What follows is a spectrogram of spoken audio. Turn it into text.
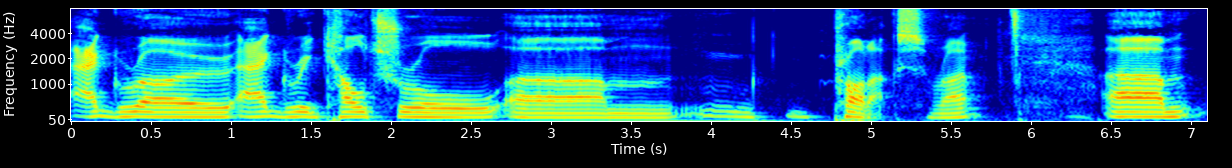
agro agricultural um, products, right? Um,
